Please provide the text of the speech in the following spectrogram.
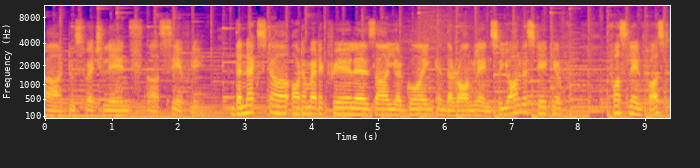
uh, to switch lanes uh, safely. The next uh, automatic fail is uh, you're going in the wrong lane. So you always take your first lane first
